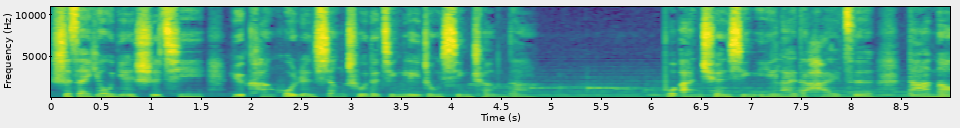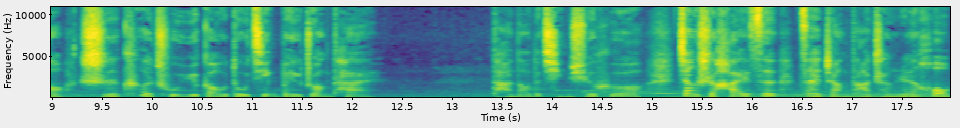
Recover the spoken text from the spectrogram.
是在幼年时期与看护人相处的经历中形成的。不安全型依赖的孩子，大脑时刻处于高度警备状态。大脑的情绪核将使孩子在长大成人后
